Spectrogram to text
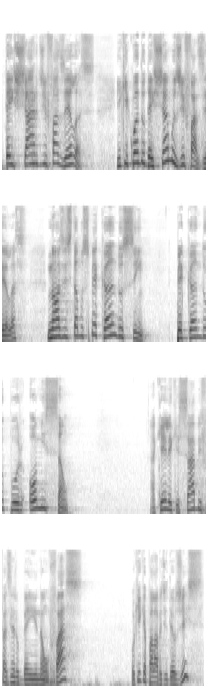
deixar de fazê-las. E que quando deixamos de fazê-las, nós estamos pecando sim, pecando por omissão. Aquele que sabe fazer o bem e não faz, o que, que a palavra de Deus diz?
